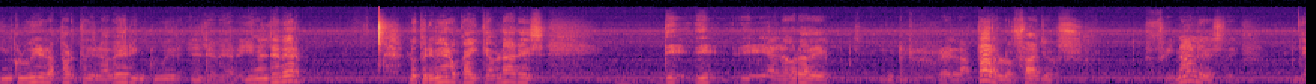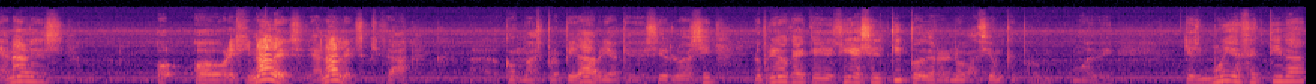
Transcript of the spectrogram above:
incluir, aparte del haber, incluir el deber. Y en el deber, lo primero que hay que hablar es de, de a la hora de relatar los fallos finales de, anales, o, originales de anales, quizá uh, con más propiedad habría que decirlo así, lo primero que hay que decir es el tipo de renovación que promueve, que es muy efectiva,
